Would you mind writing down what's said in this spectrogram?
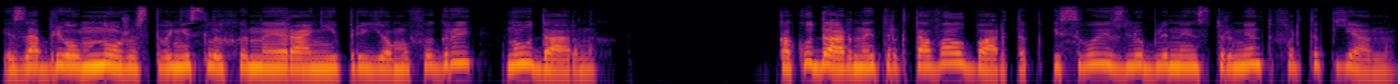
изобрел множество неслыханные ранее приемов игры на ударных. Как ударный трактовал Барток и свой излюбленный инструмент фортепиано.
